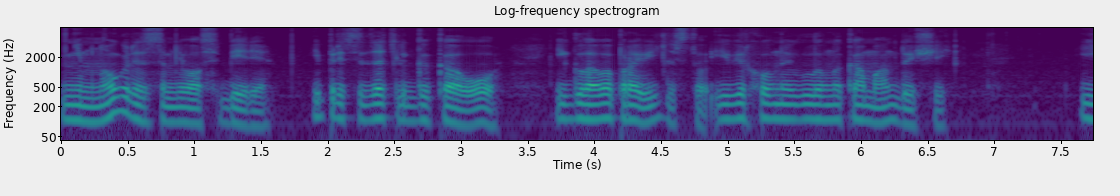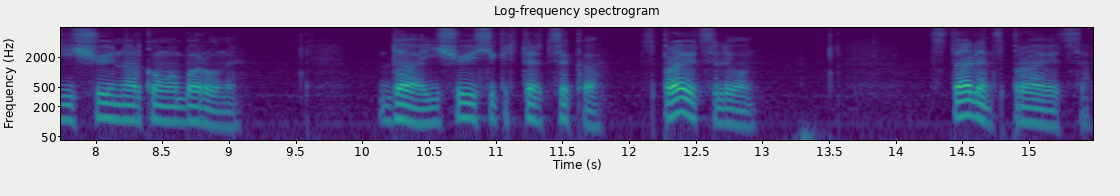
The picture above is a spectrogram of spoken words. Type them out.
Немного ли засомневался Берия? И председатель ГКО, и глава правительства, и верховный главнокомандующий, и еще и нарком обороны. Да, еще и секретарь ЦК. Справится ли он? Сталин справится.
